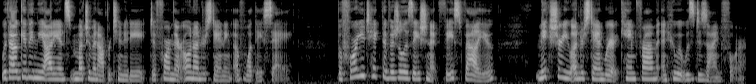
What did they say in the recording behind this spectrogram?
without giving the audience much of an opportunity to form their own understanding of what they say. Before you take the visualization at face value, make sure you understand where it came from and who it was designed for.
